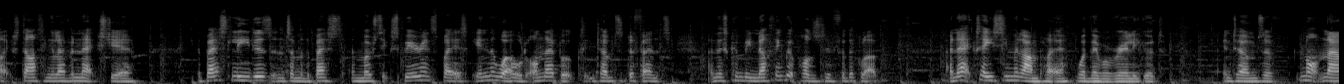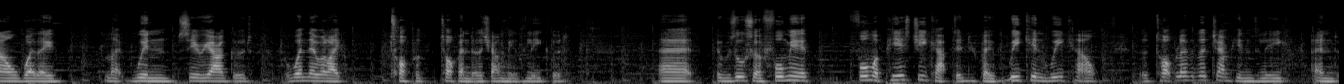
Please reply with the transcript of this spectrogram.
like starting 11 next year, the best leaders and some of the best and most experienced players in the world on their books in terms of defence, and this can be nothing but positive for the club. An ex AC Milan player when they were really good, in terms of not now where they like win Serie A good, but when they were like top of, top end of the Champions League good. Uh, it was also a former former PSG captain who played week in week out at the top level of the Champions League and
